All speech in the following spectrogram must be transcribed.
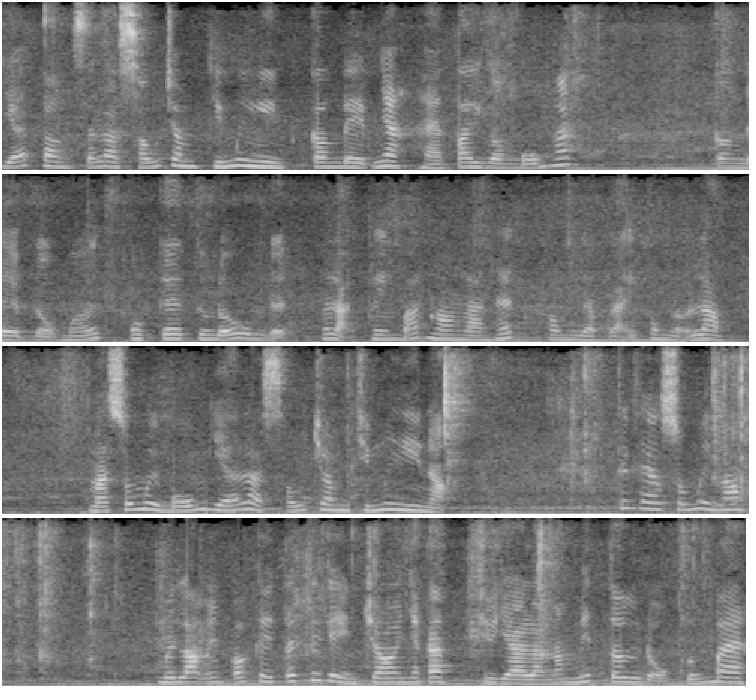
giá cần sẽ là 690.000 cần đẹp nha. Hạ tay gần 4h cần đẹp độ mới. Ok, tương đối ổn định. Với lại khoen bát ngon lành hết. Không dập gãy, không lỗi lầm. Mã số 14 giá là 690.000 ạ. Tiếp theo số 15 15 em có cây tích cái đèn cho nha các chiều dài là 5m4 độ cứng 3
